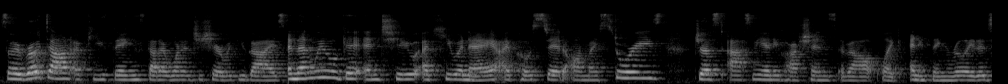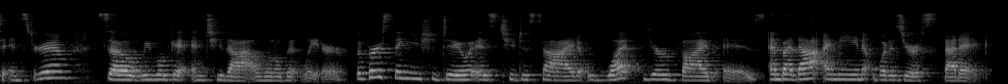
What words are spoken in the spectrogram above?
So I wrote down a few things that I wanted to share with you guys and then we will get into a Q&A I posted on my stories just ask me any questions about like anything related to Instagram. So we will get into that a little bit later. The first thing you should do is to decide what your vibe is. And by that, I mean, what is your aesthetic?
